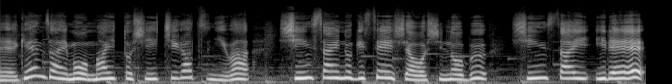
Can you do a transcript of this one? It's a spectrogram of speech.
えー、現在も毎年1月には震災の犠牲者を偲ぶ震災慰霊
